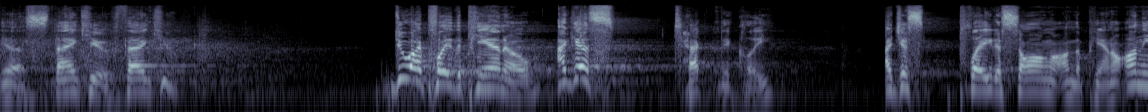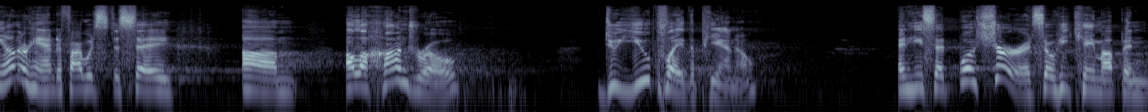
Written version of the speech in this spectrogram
Yes, thank you, thank you. Do I play the piano? I guess technically. I just played a song on the piano. On the other hand, if I was to say, um, Alejandro, do you play the piano? And he said, Well, sure. And so he came up and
